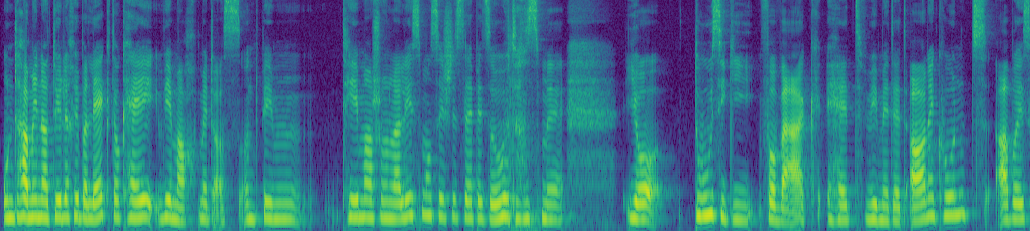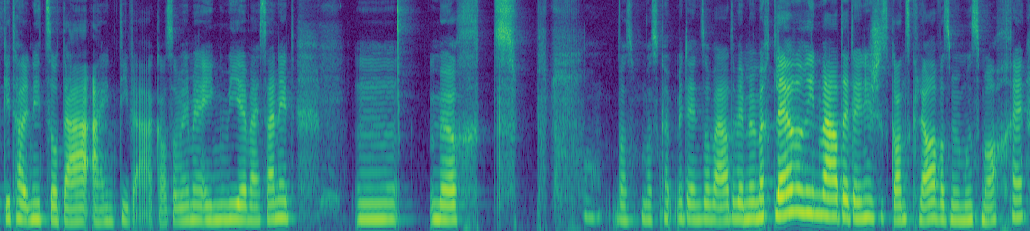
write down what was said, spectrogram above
und habe mir natürlich überlegt, okay, wie macht man das? Und beim Thema Journalismus ist es eben so, dass man ja tausende von Wegen hat, wie man dort ankommt, aber es gibt halt nicht so den einen Weg. Also wenn man irgendwie, weiß auch nicht, mh, mm, möchte, was, was könnte man denn so werden? Wenn man möchte Lehrerin werden, dann ist es ganz klar, was man muss machen muss.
